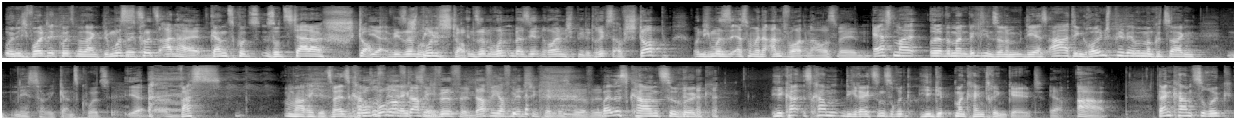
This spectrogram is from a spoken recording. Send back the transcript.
Und ich wollte kurz mal sagen, Du musst es kurz anhalten. ganz kurz sozialer Stopp. Ja, wie so im Spielstopp. in so einem rundenbasierten Rollenspiel. Du drückst auf Stopp und ich muss jetzt erstmal meine Antworten auswählen. erstmal, oder wenn man wirklich in so einem DSA-artigen Rollenspiel wäre, würde man kurz sagen, nee, sorry, ganz kurz. Ja. Was mache ich jetzt? Weil es kam Wo, so worauf darf ich würfeln? Darf ich auf Menschenkenntnis würfeln? Weil es kam zurück. Hier kam, es kam die Reaktion zurück, hier gibt man kein Trinkgeld. Ja. A. Dann kam zurück,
